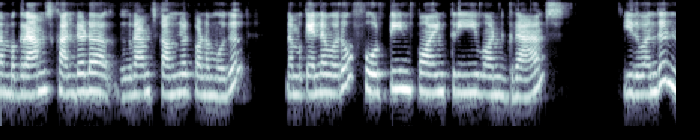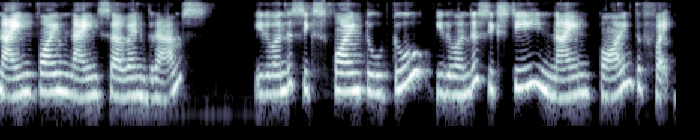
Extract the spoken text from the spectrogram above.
நம்ம கிராம்ஸ் ஹண்ட்ரட் கிராம்ஸ் கன்வெர்ட் பண்ணும்போது நமக்கு என்ன வரும்? Fourteen point three one grams இது வந்து nine point nine seven grams இது வந்து சிக்ஸ் பாயிண்ட் டூ டூ இது வந்து sixty nine point five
